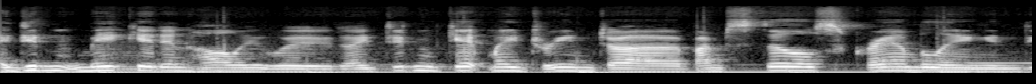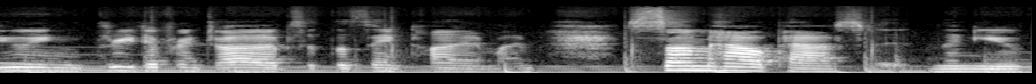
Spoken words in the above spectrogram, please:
i didn't make it in hollywood. I didn't get my dream job. I'm still scrambling and doing three different jobs at the same time. I'm somehow past it. And then you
